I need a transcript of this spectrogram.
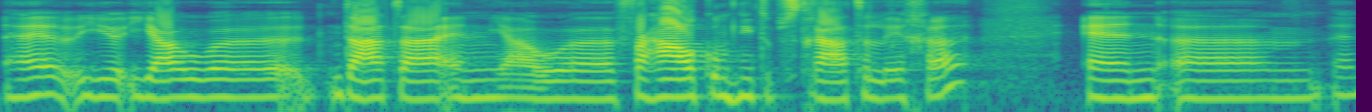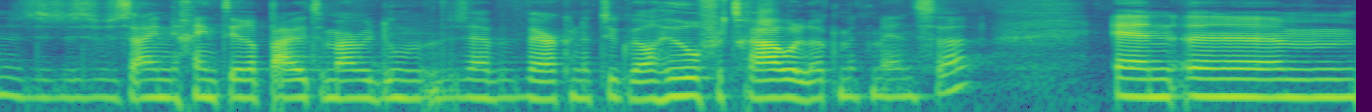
hè, je, jouw eh, data en jouw eh, verhaal komt niet op straat te liggen. En, ehm, en dus dus we zijn geen therapeuten, maar we, doen, we hebben- werken natuurlijk wel heel vertrouwelijk met mensen. En ehm,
